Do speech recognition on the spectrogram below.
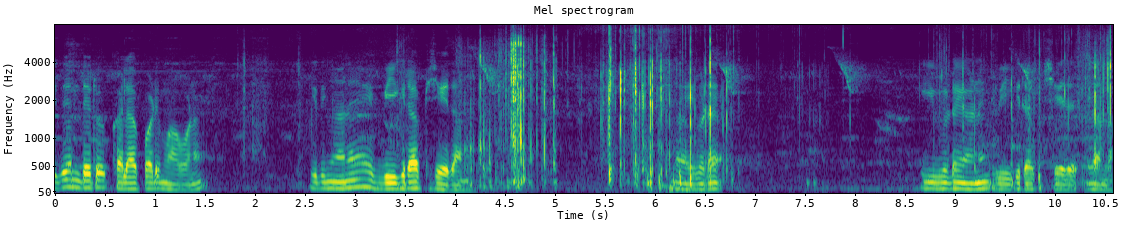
ഇത് എന്റെ ഒരു കലാപ്പാടി മാവാണ്. ഇത് ഞാൻ വി ഗ്രാഫ്റ്റ് ചെയ്തതാണ്. ഇവിടെ ഇവിടെയാണ് വി ഗ്രാഫ്റ്റ് ചെയ്തത്. ഇതാണ്?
